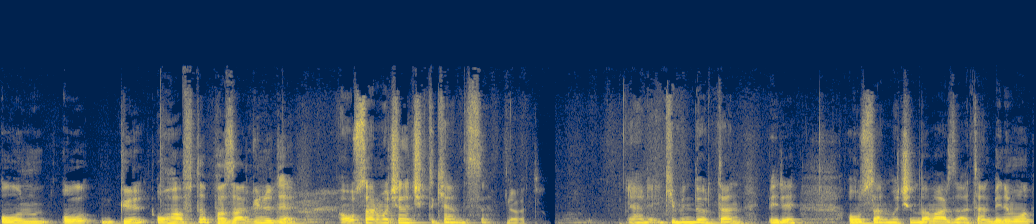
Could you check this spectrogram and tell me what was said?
on, o gün o hafta pazar günü de All-Star maçına çıktı kendisi. Evet. Yani 2004'ten beri All-Star maçında var zaten. Benim o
